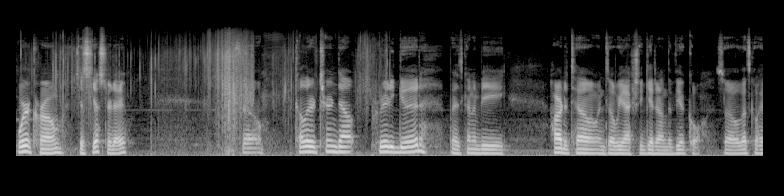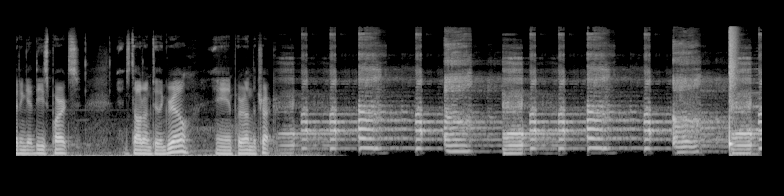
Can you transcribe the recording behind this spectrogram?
were chrome just yesterday. So color turned out pretty good, but it's gonna be hard to tell until we actually get it on the vehicle. So let's go ahead and get these parts installed onto the grill and put it on the truck. All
